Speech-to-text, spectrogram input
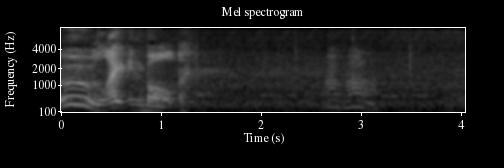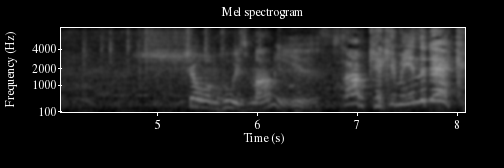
Ooh, lightning bolt. Mm-hmm. Show him who his mommy is. Stop kicking me in the dick!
